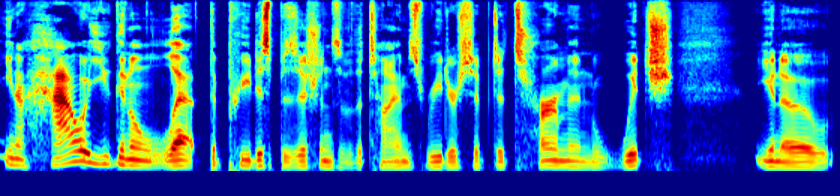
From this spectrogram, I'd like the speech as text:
You know, how are you going to let the predispositions of the Times readership determine which, you know,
